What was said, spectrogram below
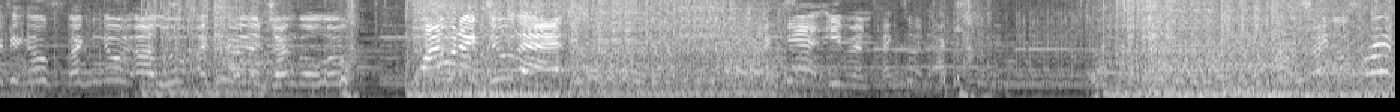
I can go. I can go. Uh, loop. I can go to the jungle loop. Why would I do that? I can't even. I could actually. Should I go for it?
